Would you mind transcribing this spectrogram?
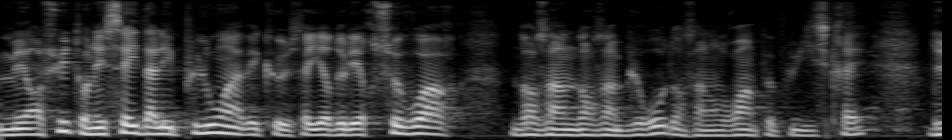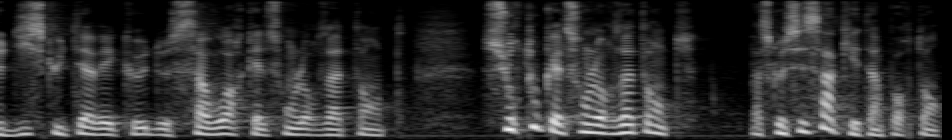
mais ensuite, on essaye d'aller plus loin avec eux, c'est-à-dire de les recevoir dans un, bureau, dans un endroit un peu plus discret, de discuter avec eux, de savoir quelles sont leurs attentes. Surtout quelles sont leurs attentes. Parce que c'est ça qui est important.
